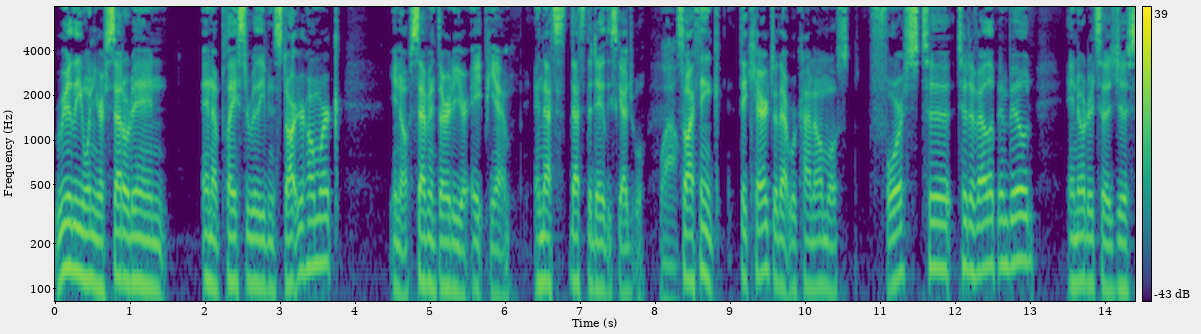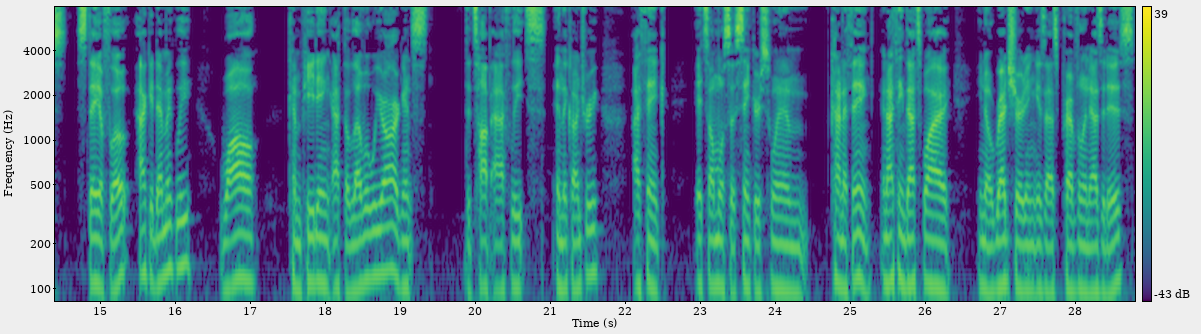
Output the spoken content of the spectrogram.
really when you're settled in in a place to really even start your homework you know 7:30 or 8 p.m. and that's that's the daily schedule Wow. so I think the character that we're kind of almost forced to to develop and build in order to just stay afloat academically while competing at the level we are against the top athletes in the country, I think it's almost a sink or swim kind of thing. And I think that's why, you know, redshirting is as prevalent as it is.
